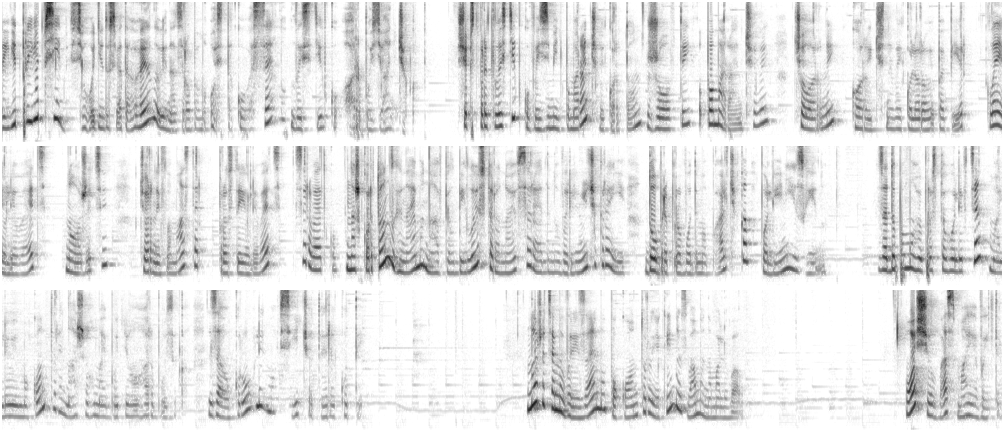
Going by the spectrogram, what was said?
Привіт-привіт всім! Сьогодні до свята Геловіна зробимо ось таку веселу листівку гарбузянчик. Щоб створити листівку, візьміть помаранчевий картон, жовтий, помаранчевий, чорний, коричневий кольоровий папір, клей олівець, ножиці, чорний фломастер, простий олівець, серветку. Наш картон згинаємо навпіл білою стороною всередину, вирівнюючи краї. Добре проводимо пальчиками по лінії згину. За допомогою простого олівця малюємо контури нашого майбутнього гарбузика. Заокруглюємо всі чотири кути. Ножицями вирізаємо по контуру, який ми з вами намалювали. Ось що у вас має вийти.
